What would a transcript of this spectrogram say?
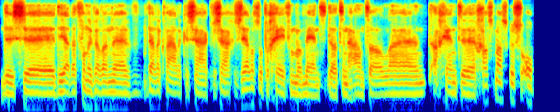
Dus uh, ja, dat vond ik wel een, uh, wel een kwalijke zaak. We zagen zelfs op een gegeven moment dat een aantal uh, agenten gasmaskers op,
